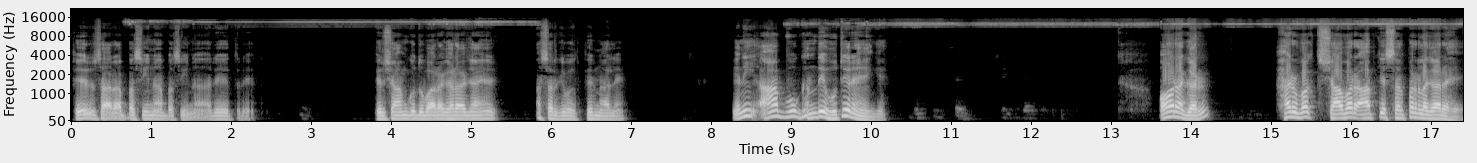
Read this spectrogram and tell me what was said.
پھر سارا پسینہ پسینہ، ریت ریت۔ پھر شام کو دوبارہ گھر آ جائیں اثر کے وقت پھر نہ لیں۔ یعنی آپ وہ گندے ہوتے رہیں گے۔ اور اگر ہر وقت شاور آپ کے سر پر لگا رہے۔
